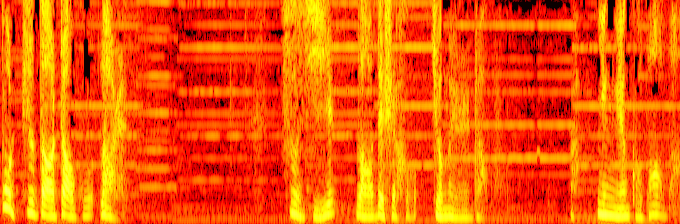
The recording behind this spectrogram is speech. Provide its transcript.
不知道照顾老人，自己老的时候就没有人照顾啊，因缘果报嘛。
